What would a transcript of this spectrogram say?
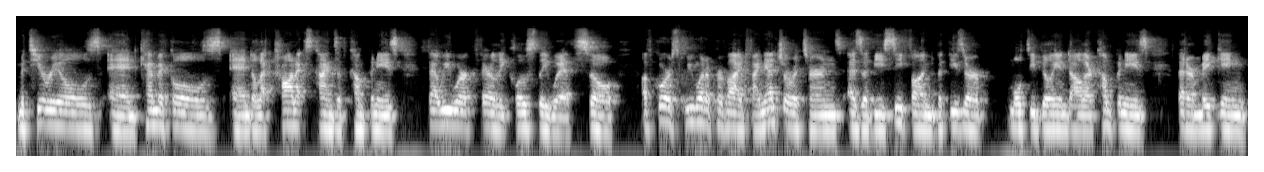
materials and chemicals and electronics kinds of companies that we work fairly closely with. So, of course, we want to provide financial returns as a VC fund, but these are multi billion dollar companies that are making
